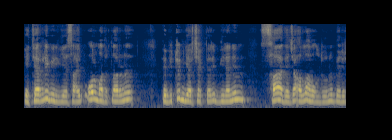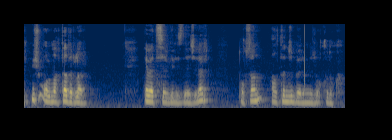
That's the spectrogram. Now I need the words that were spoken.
yeterli bilgiye sahip olmadıklarını ve bütün gerçekleri bilenin sadece Allah olduğunu belirtmiş olmaktadırlar. Evet sevgili izleyiciler 96. bölümümüzü okuduk.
